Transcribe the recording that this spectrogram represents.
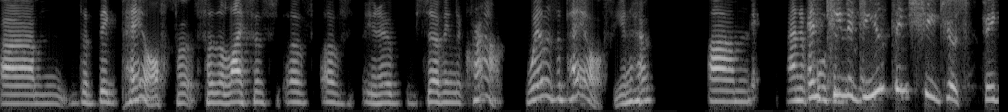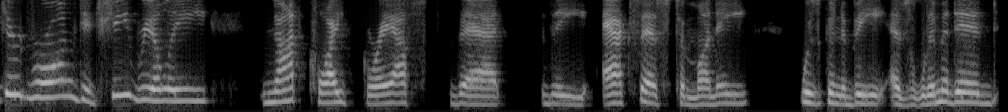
um, the big payoff for, for the life of, of, of, you know, serving the crown. Where was the payoff, you know? Um, and, and Tina, do you think she just figured wrong? Did she really not quite grasp that the access to money was going to be as limited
